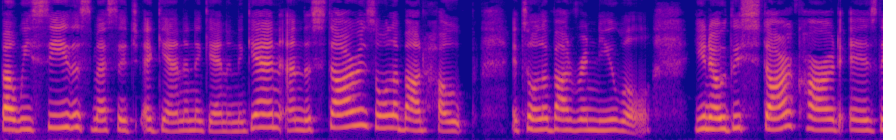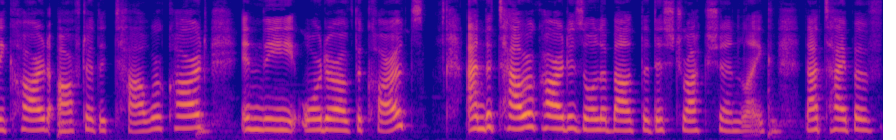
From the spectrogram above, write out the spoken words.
But we see this message again and again and again. And the star is all about hope. It's all about renewal. You know, the star card is the card after the tower card in the order of the cards. And the tower card is all about the destruction, like that type of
